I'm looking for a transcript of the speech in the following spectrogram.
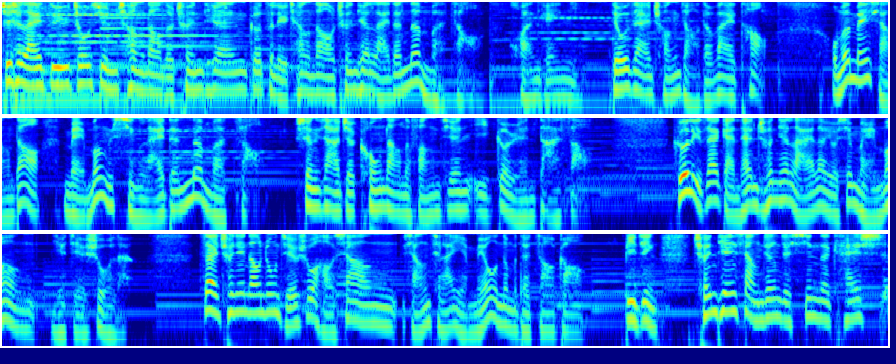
这是来自于周迅唱到的《春天》，歌词里唱到：“春天来的那么早，还给你丢在床角的外套。”我们没想到，美梦醒来的那么早，剩下这空荡的房间，一个人打扫。歌里在感叹春天来了，有些美梦也结束了。在春天当中结束，好像想起来也没有那么的糟糕。毕竟，春天象征着新的开始，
